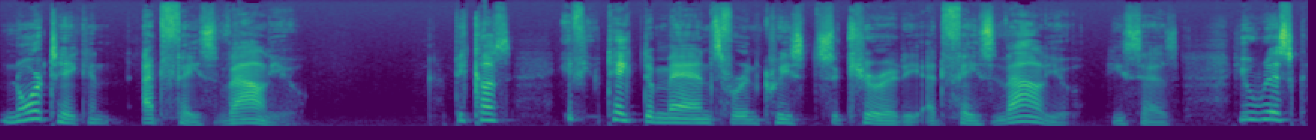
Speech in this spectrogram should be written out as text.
nor taken at face value. Because if you take demands for increased security at face value, he says, you risk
